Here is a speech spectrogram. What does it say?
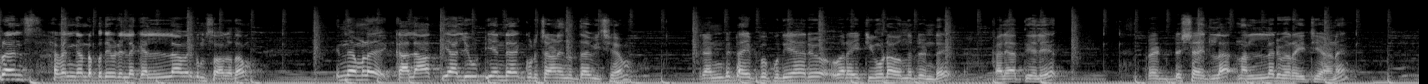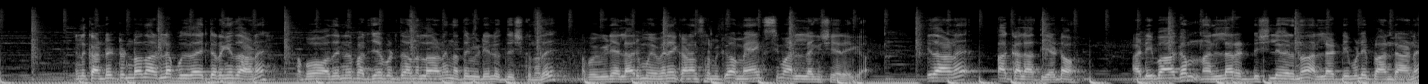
ഫ്രണ്ട്സ് ഹെവൻ കണ്ട പുതിയ വീഡിയോയിലേക്ക് എല്ലാവർക്കും സ്വാഗതം. ഇന്ന് നമ്മൾ കലാത്തിയ ലൂട്ടിയന്റെ കുറിച്ചാണ് ഇന്നത്തെ വിഷയം. രണ്ട് ടൈപ്പ് പുതിയ ഒരു വെറൈറ്റിയും കൂടെ വന്നിട്ടുണ്ട് കലാത്തിയയിൽ റെഡിഷ് ആയിട്ടുള്ള നല്ലൊരു വെറൈറ്റിയാണ് നിങ്ങൾ കണ്ടിട്ടുണ്ടോ എന്നറിയില്ല പുതിയതായിട്ട് ഇറങ്ങിയതാണ്. അപ്പോൾ അതിനെ പരിചയപ്പെടുത്തുക എന്നുള്ളതാണ് ഇന്നത്തെ വീഡിയോയിൽ ഉദ്ദേശിക്കുന്നത്. അപ്പോൾ വീഡിയോ എല്ലാവരും മുഴുവനെ കാണാൻ ശ്രമിക്കുക. മാക്സിമം എല്ലാവർക്കും ഷെയർ ചെയ്യുക. ഇതാണ് ആ കലാത്തിയ കേട്ടോ അടിഭാഗം നല്ല റെഡിഷിൽ വരുന്ന നല്ല അടിപൊളി പ്ലാന്റ് ആണ്.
